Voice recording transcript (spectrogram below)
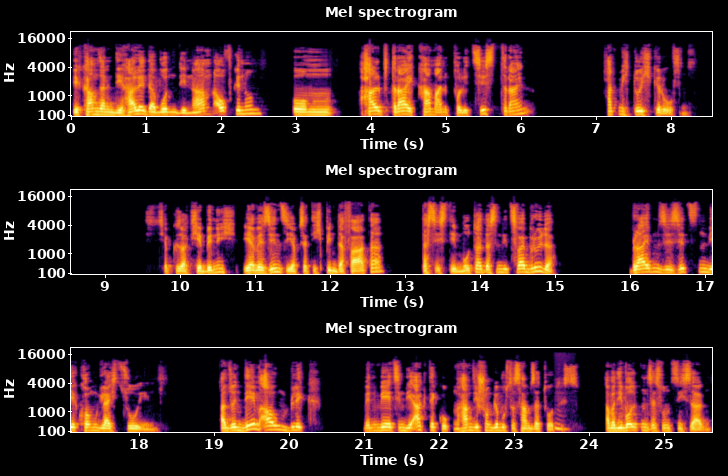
Wir kamen dann in die Halle, da wurden die Namen aufgenommen. Um halb drei kam ein Polizist rein, hat mich durchgerufen. Ich habe gesagt, hier bin ich. Ja, wer sind Sie? Ich habe gesagt, ich bin der Vater, das ist die Mutter, das sind die zwei Brüder. Bleiben Sie sitzen, wir kommen gleich zu Ihnen. Also in dem Augenblick, wenn wir jetzt in die Akte gucken, haben die schon gewusst, dass Hamza tot hm. ist. Aber die wollten es uns nicht sagen.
